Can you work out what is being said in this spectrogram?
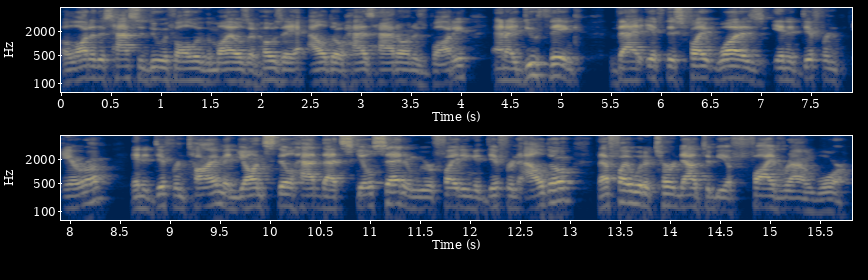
A lot of this has to do with all of the miles that Jose Aldo has had on his body. And I do think that if this fight was in a different era, in a different time, and Yan still had that skill set and we were fighting a different Aldo, that fight would have turned out to be a five round war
